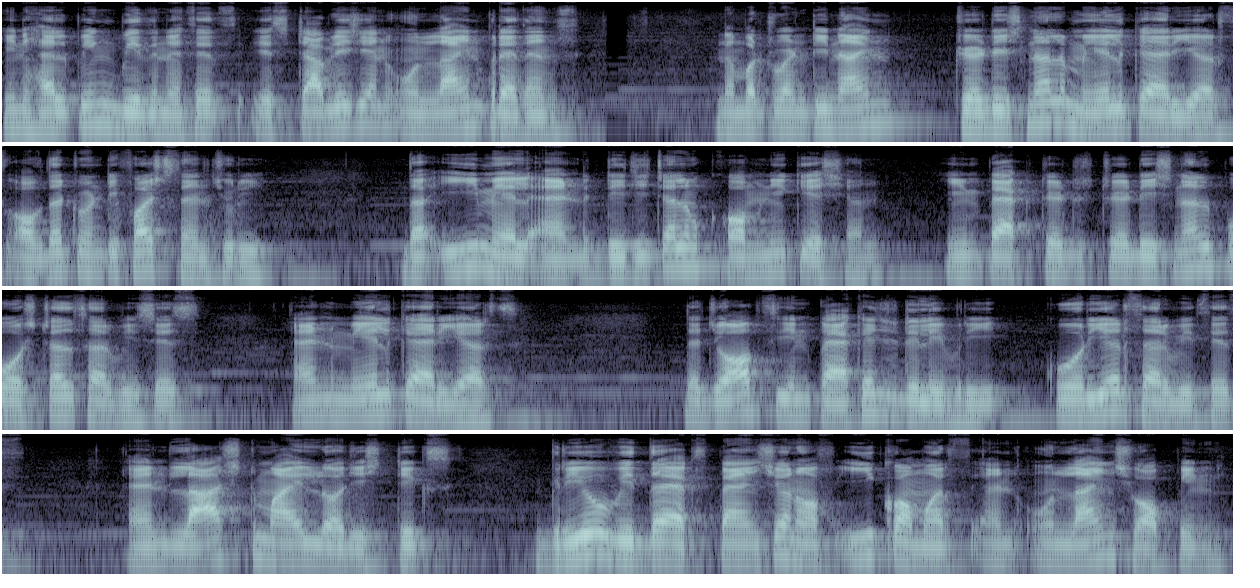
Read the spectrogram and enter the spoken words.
in helping businesses establish an online presence. Number 29 Traditional mail carriers of the 21st century. The email and digital communication impacted traditional postal services and mail carriers. The jobs in package delivery, courier services, and last mile logistics grew with the expansion of e commerce and online shopping.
